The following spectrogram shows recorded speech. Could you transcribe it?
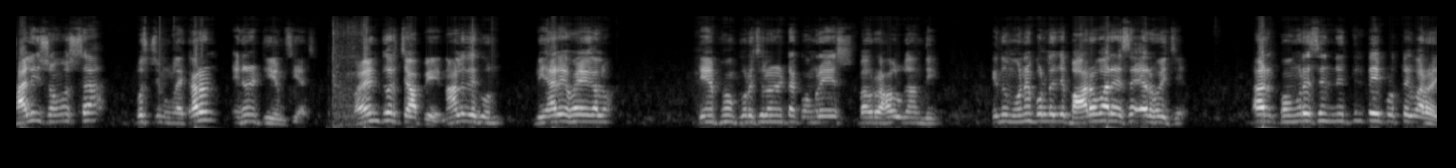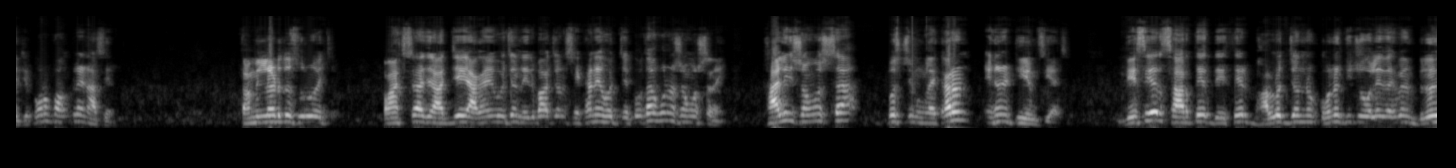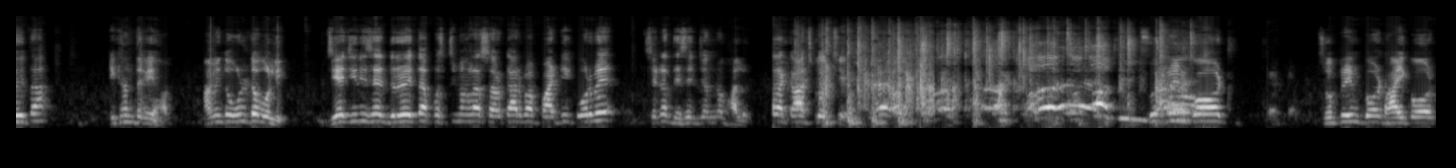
খালি সমস্যা পশ্চিমবাংলায়, কারণ এখানে টিএমসি আছে। ভয়ঙ্কর চাপে। নাহলে দেখুন, বিহারে হয়ে গেল। টিএফ করেছিলেন একটা কংগ্রেস বা রাহুল গান্ধী। কিন্তু মনে পড়ল যে বারোবার এসআইআর হয়েছে। আর কংগ্রেসের নেতৃত্বেই প্রত্যেকবার হয়েছে। কোনো কমপ্লেন আসে তামিলনাড়ুতে শুরু হয়েছে। পাঁচটা রাজ্যে আগামী বছর নির্বাচন সেখানে হচ্ছে। কোথাও কোনো সমস্যা নেই। খালি সমস্যা পশ্চিমবাংলায়, কারণ এখানে টিএমসি আছে। দেশের স্বার্থে, দেশের ভালোর জন্য কোনো কিছু হলে দেখবেন বিরোধিতা এখান থেকেই হবে। আমি তো উল্টো বলি, যে জিনিসের বিরোধিতা পশ্চিমবাংলা সরকার বা পার্টি করবে, সেটা দেশের জন্য ভালো। তারা কাজ করছে। Supreme court supreme court high court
